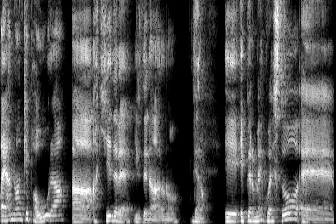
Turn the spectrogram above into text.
E hanno anche paura a, a, chiedere il denaro, no? Vero. E, e per me questo è,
